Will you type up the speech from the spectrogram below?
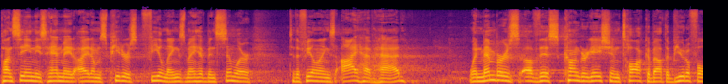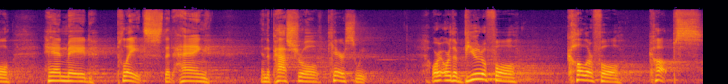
Upon seeing these handmade items, Peter's feelings may have been similar to the feelings I have had when members of this congregation talk about the beautiful handmade plates that hang in the pastoral care suite, or, or the beautiful colorful cups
